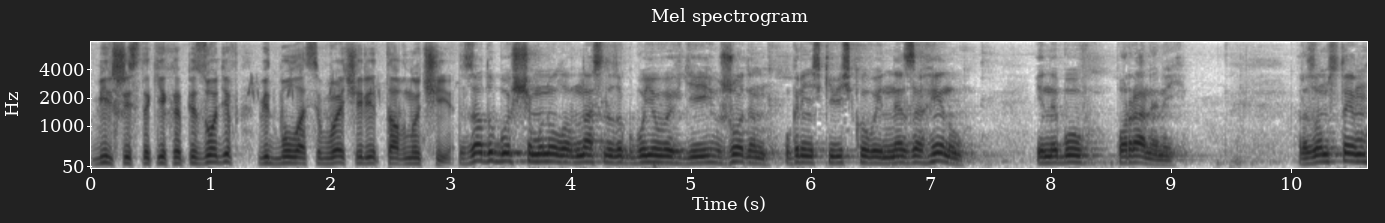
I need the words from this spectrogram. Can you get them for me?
Більшість таких епізодів відбулася ввечері та вночі. За добу, що минуло внаслідок бойових дій, жоден український військовий не загинув і не був поранений. Разом з тим,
